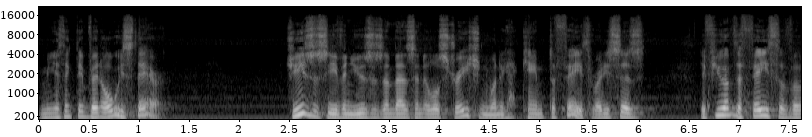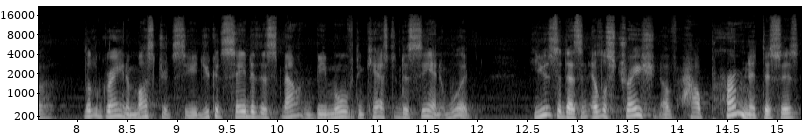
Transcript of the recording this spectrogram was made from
I mean, you think they've been always there. Jesus even uses them as an illustration when it came to faith, right? He says, if you have the faith of a little grain of mustard seed, you could say to this mountain, be moved and cast into sea, and it would. He used it as an illustration of how permanent this is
